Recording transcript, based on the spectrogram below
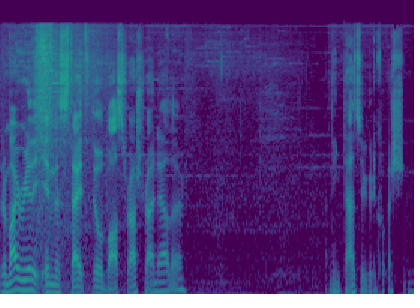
But am I really in the state to do a boss rush right now, though? I think that's a good question.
